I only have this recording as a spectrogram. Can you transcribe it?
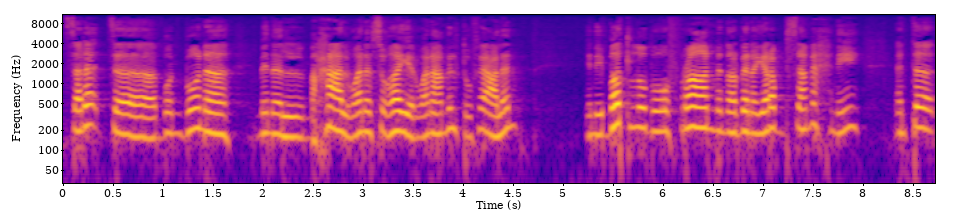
سرقت بونبونة من المحل وأنا صغير وأنا عملته فعلا. إني بطلب غفران من ربنا. يا رب سامحني. أنت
